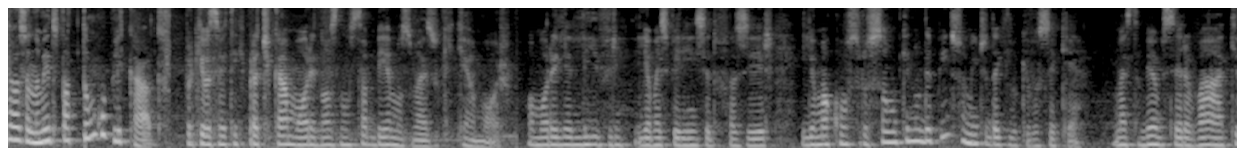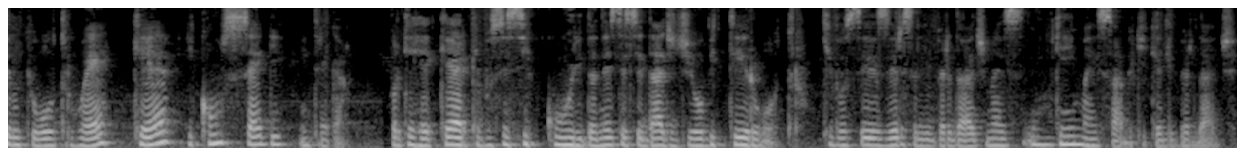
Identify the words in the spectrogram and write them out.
relacionamento tá tão complicado, porque você vai ter que praticar amor e nós não sabemos mais o que é amor. O amor ele é livre, ele é uma experiência do fazer, ele é uma construção que não depende somente daquilo que você quer, mas também observar aquilo que o outro é, quer e consegue entregar. Porque requer que você se cure da necessidade de obter o outro, que você exerça a liberdade, mas ninguém mais sabe o que é liberdade.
